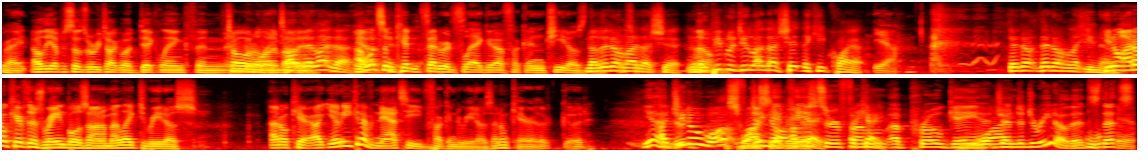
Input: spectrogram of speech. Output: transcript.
Right. All the episodes where we talk about dick length and, and Totally, go on Oh, about they it. like that. I want some Confederate flag uh, fucking Cheetos. No, though. they don't like what- that shit. No. The people who do like that shit, they keep quiet. Yeah. They don't. They don't let you know. You know, I don't care if there's rainbows on them. I like Doritos. I don't care. I, you know, you can have Nazi fucking Doritos. I don't care. They're good. Yeah, Uh, do you know what? Why Just get not? Okay, cancer from okay. a pro-gay Why- agenda Dorito. That's that's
